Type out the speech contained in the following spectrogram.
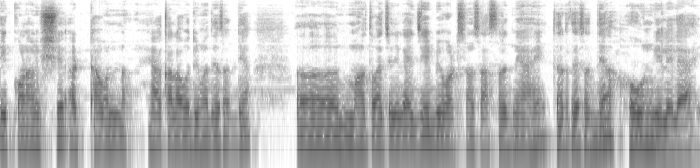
एकोणावीसशे अठ्ठावन्न ह्या कालावधीमध्ये सध्या महत्त्वाचे जे काही जे बी वॉटसन शास्त्रज्ञ आहे तर ते सध्या होऊन गेलेले आहे.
